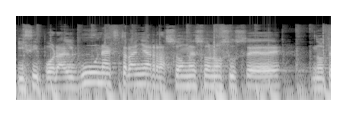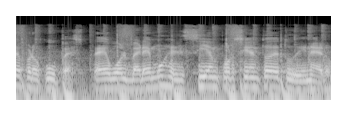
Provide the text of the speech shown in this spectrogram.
Y si por alguna extraña razón eso no sucede, no te preocupes, te devolveremos el 100% de tu dinero.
